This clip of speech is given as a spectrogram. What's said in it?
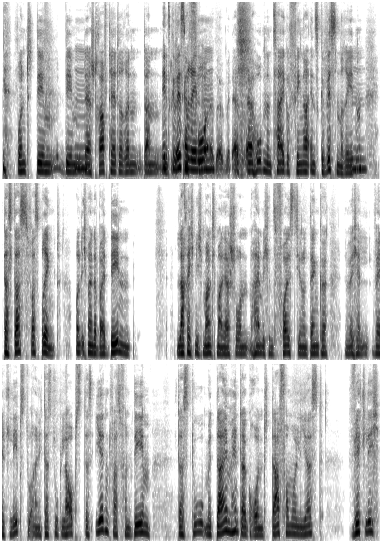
und dem, dem hm. der Straftäterin dann ins mit, Gewissen reden. Äh, mit erhobenem Zeigefinger ins Gewissen reden, hm. dass das was bringt. Und ich meine, bei denen lache ich mich manchmal ja schon heimlich ins Fäustchen und denke, in welcher Welt lebst du eigentlich, dass du glaubst, dass irgendwas von dem, das du mit deinem Hintergrund da formulierst, wirklich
